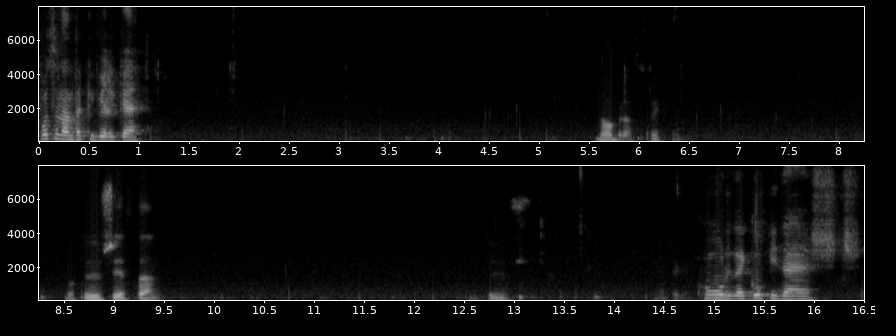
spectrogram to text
Po co nam takie wielkie? Dobra, stryknij. Bo tu już jest ten. Bo tu już... Nie, czekaj. Kurde, głupi deszcz.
